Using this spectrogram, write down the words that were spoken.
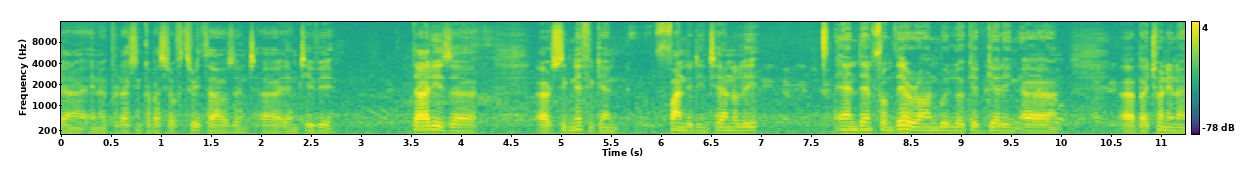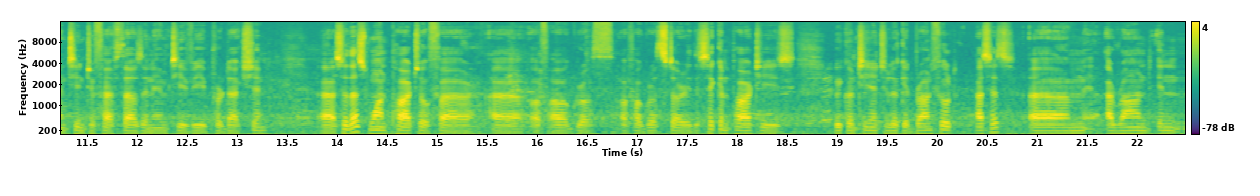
uh, in a production capacity of 3,000 uh, MTV. That is a, a significant funded internally, and then from there on, we'll look at getting uh, by 2019 to 5,000 MTV production. Uh, so that's one part of our, uh, of our growth of our growth story. The second part is we continue to look at brownfield assets um, around in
